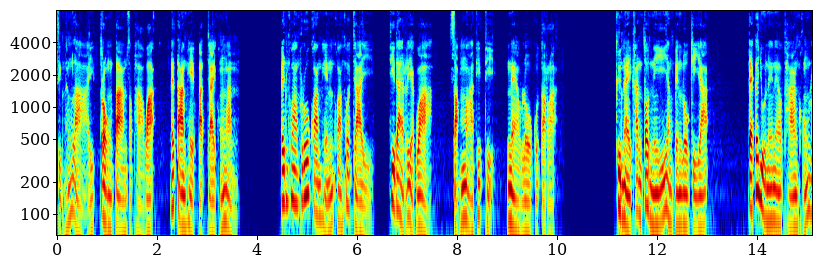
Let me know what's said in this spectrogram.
สิ่งทั้งหลายตรงตามสภาวะและตามเหตุปัจจัยของมัน เป็นความรู้ความเห็นความเข้าใจที่ได้เรียกว่า สัมมาทิฏฐิ แนวโลกุตระ คือในขั้นต้นนี้ยังเป็นโลกิยะ แต่ก็อยู่ในแนวทางของโล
